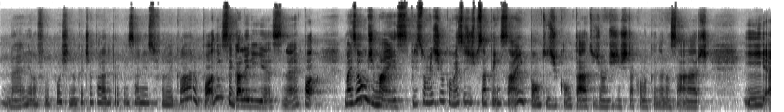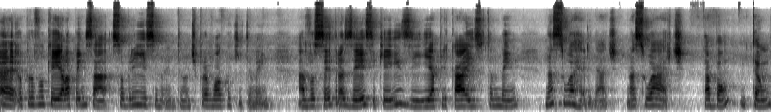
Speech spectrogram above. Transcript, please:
né? E ela falou, poxa, nunca tinha parado para pensar nisso. Eu falei, claro, podem ser galerias, né? Mas onde mais? Principalmente no começo a gente precisa pensar em pontos de contato de onde a gente está colocando a nossa arte. E é, eu provoquei ela a pensar sobre isso, né? Então eu te provoco aqui também a você trazer esse case e aplicar isso também na sua realidade, na sua arte, tá bom? Então,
